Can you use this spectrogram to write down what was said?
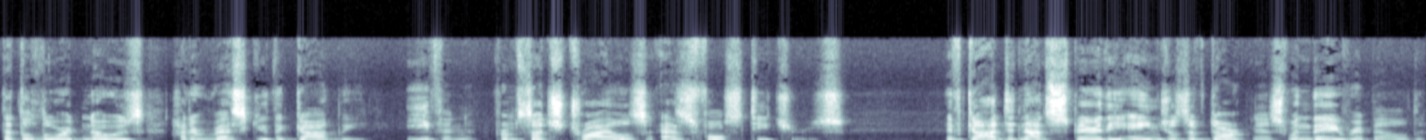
that the Lord knows how to rescue the godly even from such trials as false teachers. If God did not spare the angels of darkness when they rebelled,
